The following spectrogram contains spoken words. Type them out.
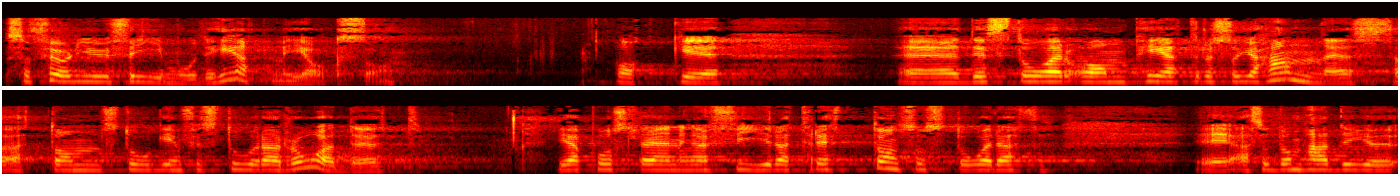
så följer ju frimodighet med också. Och eh, det står om Petrus och Johannes att de stod inför Stora rådet. I Apostlagärningarna 4.13 så står det att eh, alltså de hade ju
